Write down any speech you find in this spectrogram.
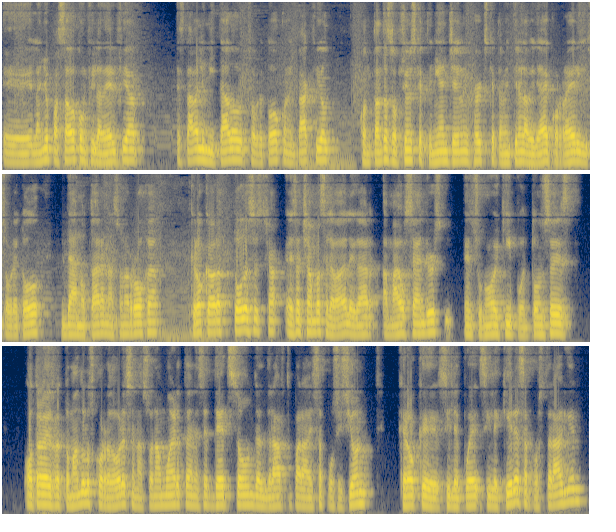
eh, el año pasado con Filadelfia estaba limitado, sobre todo con el backfield, con tantas opciones que tenían Jalen Hurts, que también tiene la habilidad de correr y sobre todo de anotar en la zona roja. Creo que ahora toda esa, cha- esa chamba se le va a delegar a Miles Sanders en su nuevo equipo. Entonces, otra vez retomando los corredores en la zona muerta, en ese dead zone del draft para esa posición, creo que si le, puede, si le quieres apostar a alguien,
